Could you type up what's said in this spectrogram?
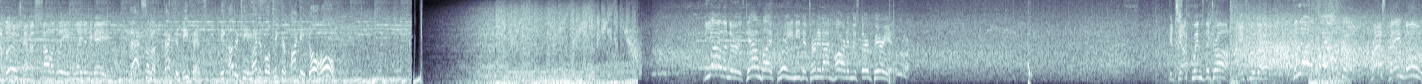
The Blues have a solid lead late in the game. That's some effective defense. The other team might as well take their puck and go home. Islanders, down by three, need to turn it on hard in this third period. Tkachuk wins the draw. It's moved ahead. Denied by Oscar. Crash bang boom.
